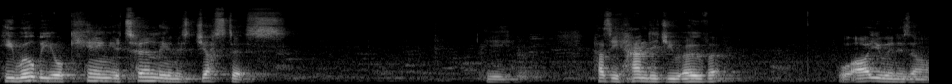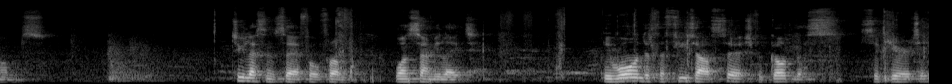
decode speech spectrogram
he will be your king eternally in his justice. He, has he handed you over, or are you in his arms? Two lessons, therefore, from 1 Samuel 8. Be warned of the futile search for godless security.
